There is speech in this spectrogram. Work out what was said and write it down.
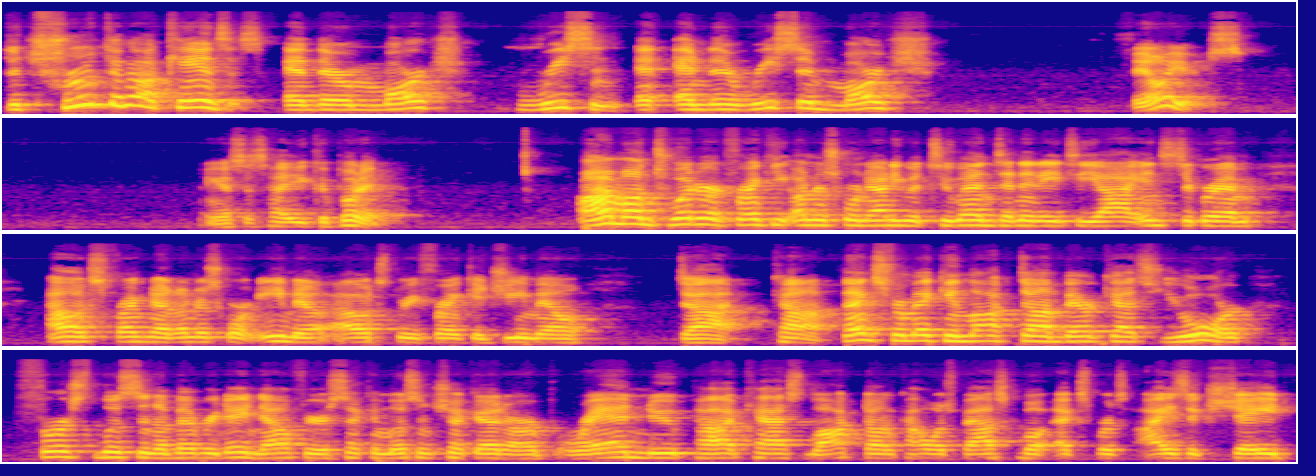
the truth about Kansas and their March recent and their recent March failures. I guess that's how you could put it. I'm on Twitter at Frankie underscore natty with two N's and an ATI. Instagram, Alex Franknut underscore email, alex3frank at gmail.com. Thanks for making Locked On Bearcats your first listen of every day. Now, for your second listen, check out our brand new podcast, Locked On College Basketball Experts Isaac Shade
